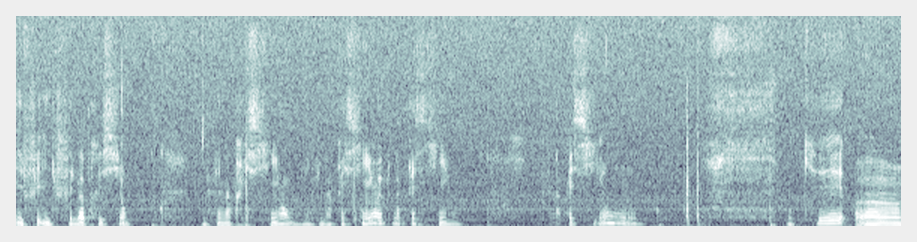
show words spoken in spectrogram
Il, fait, il fait de la pression. Il fait de la pression. Il fait de la pression. Il fait de la pression. La pression. Ok. euh,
